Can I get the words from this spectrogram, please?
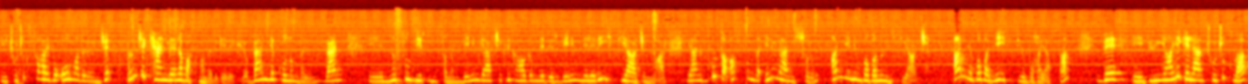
e, çocuk sahibi olmadan önce önce kendilerine bakmaları gerekiyor. Ben ne konumdayım? Ben e, nasıl bir insanım? Benim gerçeklik algım nedir? Benim nelere ihtiyacım var? Yani burada aslında en önemli sorun annenin babanın ihtiyacı. Anne baba ne istiyor bu hayattan? Ve e, dünyaya gelen çocukla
